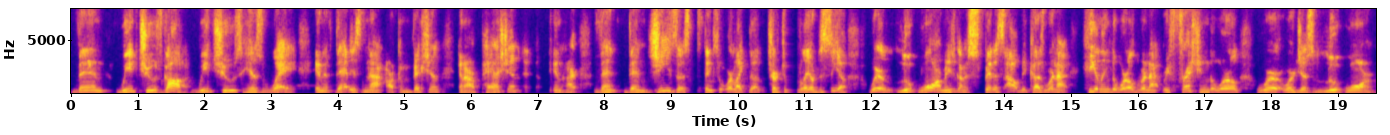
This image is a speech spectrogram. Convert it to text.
then we choose God. We choose his way. And if that is not our conviction and our passion in heart, then then Jesus thinks that we're like the church of Laodicea. We're lukewarm and he's going to spit us out because we're not healing the world, we're not refreshing the world. We're we're just lukewarm.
